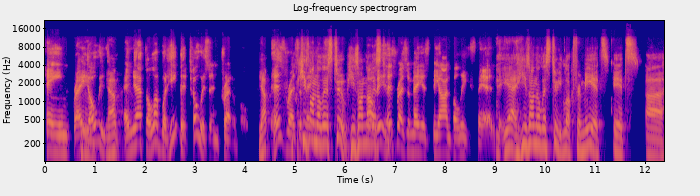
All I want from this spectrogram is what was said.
Cain, right? Mm, Always, yep. and you have to love what he did too. Is incredible. Yep, his resume. He's on the list too. He's on the oh, list. His, resume is beyond belief, man. Yeah, he's on the list too. Look, for me, it's it's. uh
